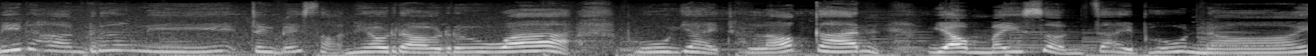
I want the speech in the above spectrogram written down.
นิทานเรื่องนี้จึงได้สอนให้เรารู้ว่า ผู้ใหญ่ทะเลาะกันย่อมไม่สนใจผู้น้อย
